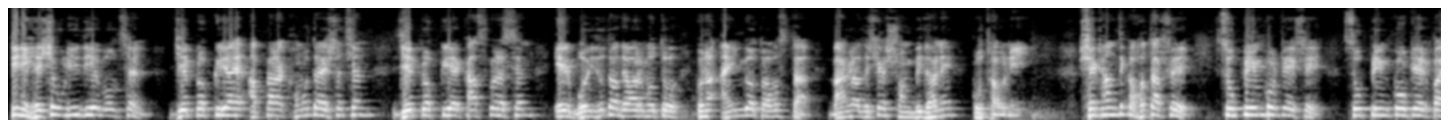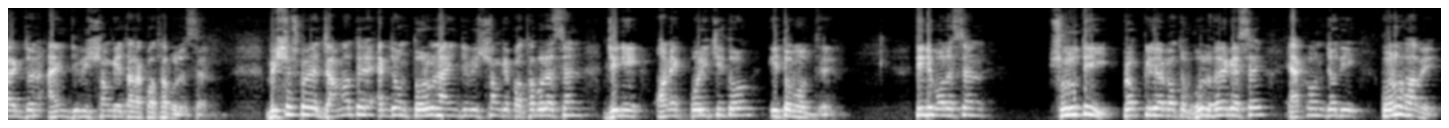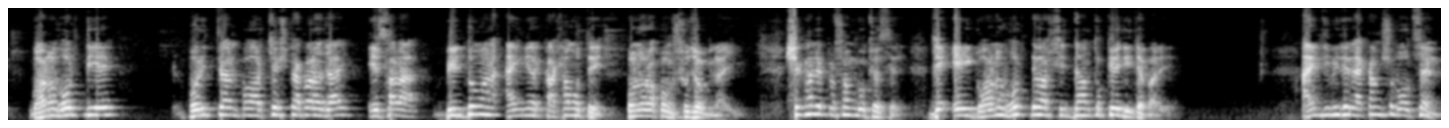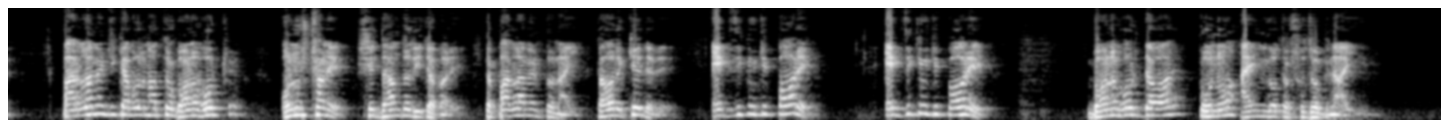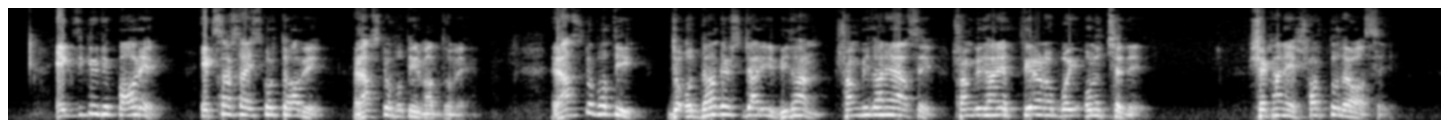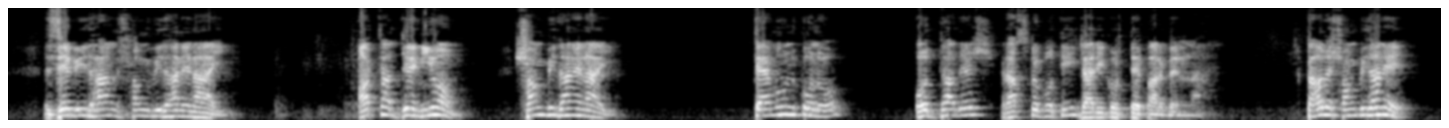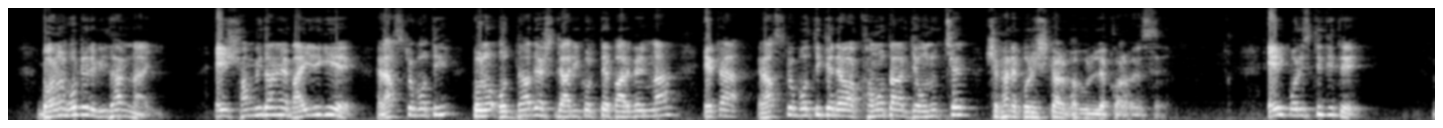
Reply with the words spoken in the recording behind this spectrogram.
তিনি হেসে উড়িয়ে দিয়ে বলছেন, যে প্রক্রিয়ায় আপনারা ক্ষমতা এসেছেন, যে প্রক্রিয়ায় কাজ করেছেন, এর বৈধতা দেওয়ার মতো কোন আইনগত অবস্থা বাংলাদেশের সংবিধানে কোথাও নেই। সেখান থেকে হতাশ হয়ে সুপ্রিম কোর্টে এসে সুপ্রিম কোর্টের কয়েকজন আইনজীবীর সঙ্গে তারা কথা বলেছেন। বিশেষ করে জামাতের একজন তরুণ আইনজীবীর সঙ্গে কথা বলেছেন, যিনি অনেক পরিচিত ইতোমধ্যে। তিনি বলেছেন, শুরুতেই প্রক্রিয়াগত ভুল হয়ে গেছে। এখন যদি কোনোভাবে গণভোট দিয়ে পরিত্রাণ পাওয়ার চেষ্টা করা যায়, এছাড়া বিদ্যমান আইনের কাঠামোতে কোন রকম সুযোগ নাই। সেখানে প্রসঙ্গ উঠেছে যে, এই গণভোট দেওয়ার সিদ্ধান্ত কে দিতে পারে? আইনজীবীদের একাংশ বলছেন, পার্লামেন্টই কেবলমাত্র গণভোট অনুষ্ঠানে সিদ্ধান্ত দিতে পারে। তো পার্লামেন্ট তো নাই, তাহলে কে দেবে? এক্সিকিউটিভ পাওয়ারে এক্সিকিউটিভ পাওয়ারে গণভোট দেওয়ার কোনো আইনগত সুযোগ নাই। এক্সিকিউটিভ পাওয়ারে এক্সারসাইজ করতে হবে রাষ্ট্রপতির মাধ্যমে। রাষ্ট্রপতি যে অধ্যাদেশ জারির বিধান সংবিধানে আছে, সংবিধানের তিরানব্বই অনুচ্ছেদে, সেখানে শর্ত দেওয়া আছে। যে বিধান সংবিধানে নাই, অর্থাৎ যে নিয়ম সংবিধানে নাই, তেমন কোন অধ্যাদেশ রাষ্ট্রপতি জারি করতে পারবেন না। তাহলে সংবিধানে গণভোটের বিধান নাই। এই সংবিধানের বাইরে গিয়ে রাষ্ট্রপতি কোনো অধ্যাদেশ জারি করতে পারবেন না। এটা রাষ্ট্রপতিকে দেওয়া ক্ষমতার যে অনুচ্ছেদ, সেখানে পরিষ্কারভাবে উল্লেখ করা হয়েছে। এই পরিস্থিতিতে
